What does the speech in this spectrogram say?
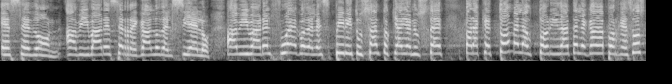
ese don, avivar ese regalo del cielo, avivar el fuego del Espíritu Santo que hay en usted para que tome la autoridad delegada por Jesús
